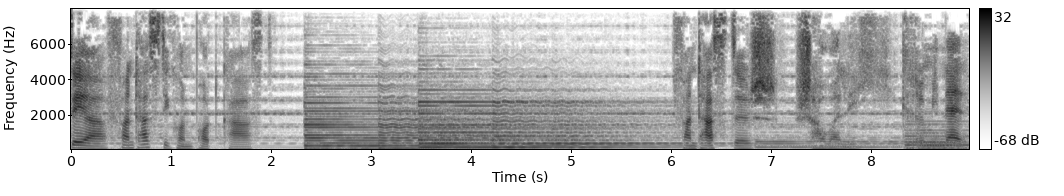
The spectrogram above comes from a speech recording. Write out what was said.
der Fantastikon Podcast. Fantastisch, schauerlich, kriminell.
